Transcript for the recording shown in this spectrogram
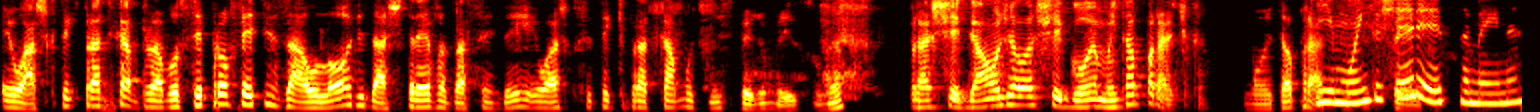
Eu acho que tem que praticar. Pra você profetizar o Lorde das Trevas ascender, eu acho que você tem que praticar muito no espelho mesmo, né? Pra chegar onde ela chegou é muita prática. Muita prática. E muito xerez também, né?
